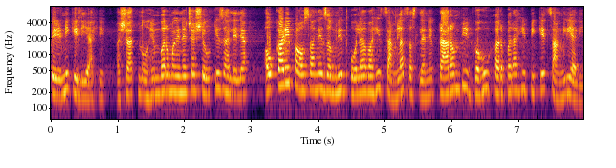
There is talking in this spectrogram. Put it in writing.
पेरणी केली आहे. अशात नोव्हेंबर महिन्याच्या शेवटी झालेल्या अवकाळी पावसाने जमिनीत ओलावाही चांगलाच असल्याने प्रारंभी गहू हरभरा ही पिके चांगली आली.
